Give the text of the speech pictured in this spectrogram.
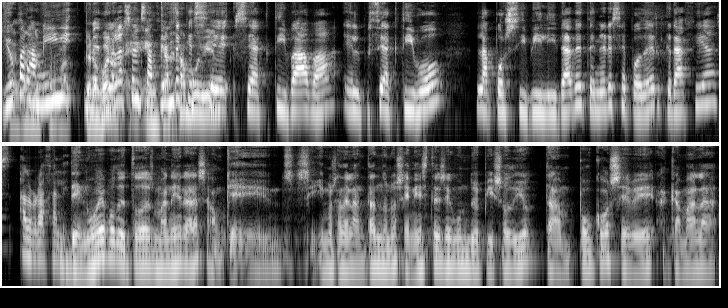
Yo para mí forma. Pero me bueno, dio la sensación de que se, se activaba, el, se activó la posibilidad de tener ese poder gracias al brazalete. De nuevo, de todas maneras, aunque seguimos adelantándonos, en este segundo episodio tampoco se ve a Kamala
